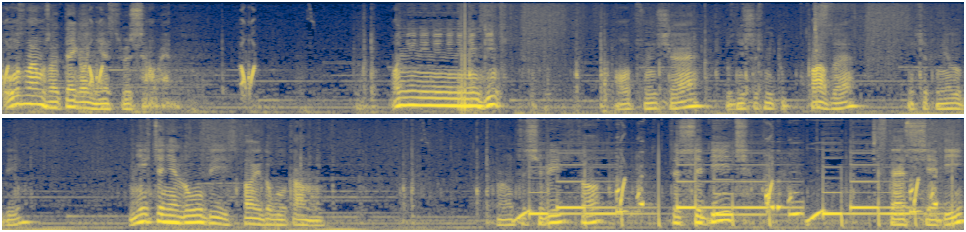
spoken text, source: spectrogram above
Uznam, że tego nie słyszałem. O nie, nie, nie, nie, nie, nie, gin... Odsuń się. Zniszczysz mi tu bazę. Nikt cię tu nie lubi. Nikt cię nie lubi. Spadaj do wulkanu. No, Chcesz się bić, co? Chcesz się bić? Chcesz się bić?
